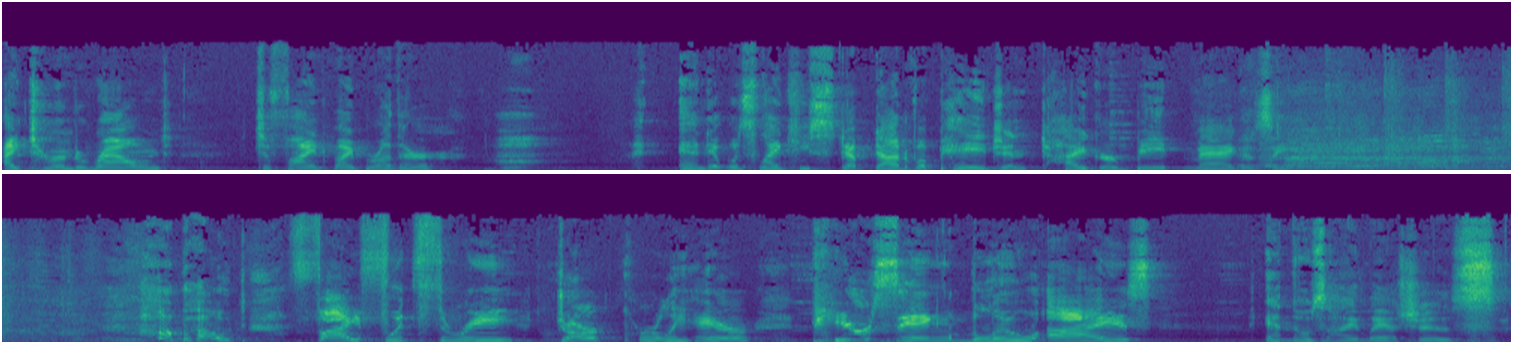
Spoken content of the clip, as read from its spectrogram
I turned around to find my brother, and it was like he stepped out of a page in Tiger Beat magazine. About five foot three, dark curly hair, piercing blue eyes, and those eyelashes.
